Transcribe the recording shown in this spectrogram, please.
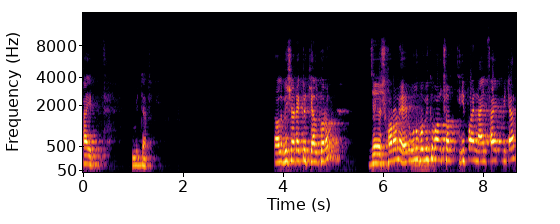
five metre. তাহলে বিষয়টা একটু খেয়াল করো, যে স্মরণের অনুভূমিক উপাংশ three point nine five metre,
